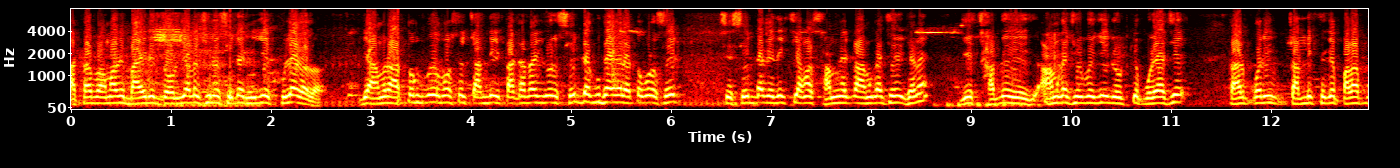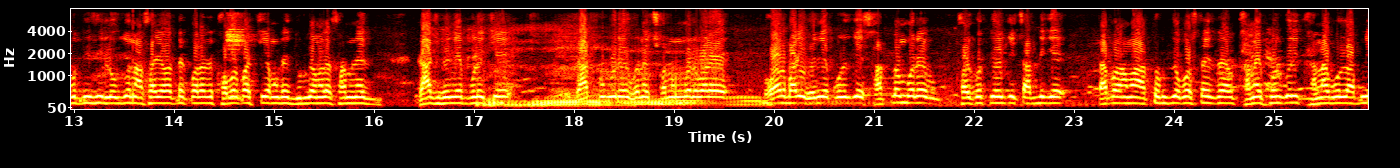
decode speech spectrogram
আর তারপর আমাদের বাইরের দরজাটা ছিল সেটা নিজে খুলে গেল। যে আমরা আতঙ্ক অবস্থায় চারদিকে তাকাতাকি করে শেডটা কোথায় গেল, এত বড় শেড? সে শেডটাকে দেখছি আমার সামনে একটা আম গাছে এখানে, যে ছাদে আম গাছের উপরে যে লটকে পড়ে আছে। তারপরেই চারদিক থেকে পাড়া প্রতিবেশী লোকজন আসা যাওয়াতে করাতে খবর পাচ্ছি, আমাদের দুর্গা মেলার সামনে গাছ ভেঙে পড়েছে। রাতপুকুরে ওখানে ছ নম্বর বারে ঘর বাড়ি ভেঙে পড়েছে, সাত নম্বরে ক্ষয়ক্ষতি হয়েছে চারদিকে। তারপর আমার আতঙ্কিত অবস্থায় থানায় ফোন করি, থানা বলল, আপনি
